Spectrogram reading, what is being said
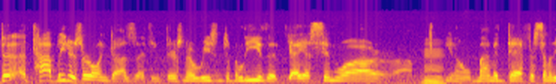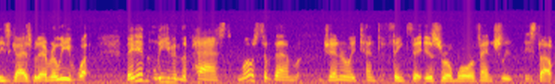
The top leaders are all in Gaza. I think there's no reason to believe that Yahya Sinwar or um, mm. you know Mohammed Deif or some of these guys would ever leave. What they didn't leave in the past. Most of them generally tend to think that Israel will eventually stop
